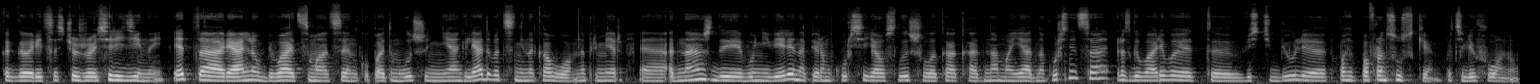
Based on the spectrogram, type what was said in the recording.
как говорится, с чужой серединой. Это реально убивает самооценку, поэтому лучше не оглядываться ни на кого. Например, э, однажды в универе на первом курсе я услышала, как одна моя однокурсница разговаривает э, в вестибюле по-французски по, телефону.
